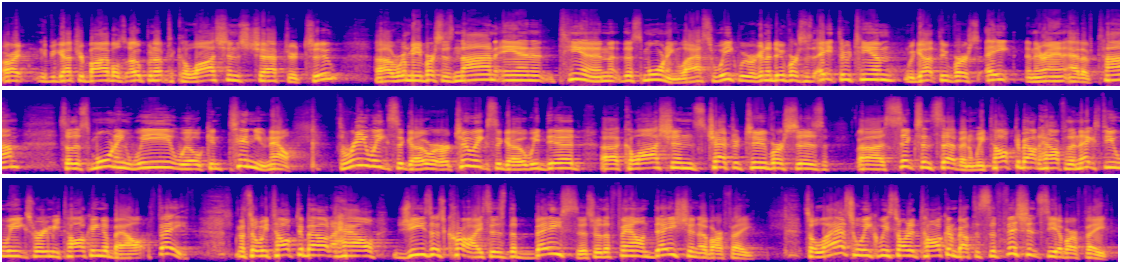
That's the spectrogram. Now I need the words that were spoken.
All right, if you got your Bibles, open up to Colossians chapter 2. Uh, we're going to be in verses 9 and 10 this morning. Last week we were going to do verses 8 through 10. We got through verse 8 and they ran out of time. So this morning we will continue. Now, three weeks ago, or two weeks ago, we did uh, Colossians chapter 2, verses uh, 6 and 7. We talked about how for the next few weeks we're going to be talking about faith. And so we talked about how Jesus Christ is the basis or the foundation of our faith. So last week we started talking about the sufficiency of our faith.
